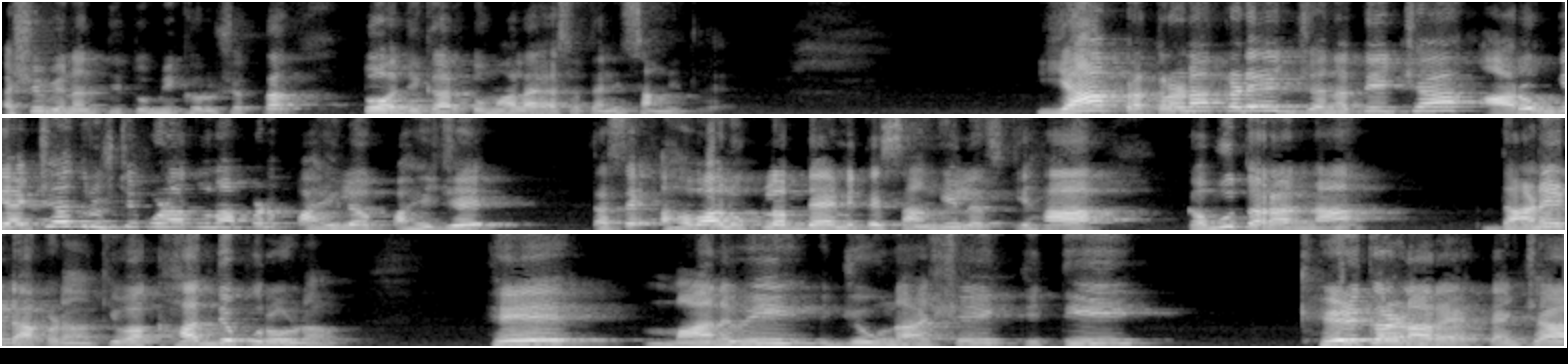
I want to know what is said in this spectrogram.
अशी विनंती तुम्ही करू शकता. तो अधिकार तुम्हाला आहे असं त्यांनी सांगितलंय. या प्रकरणाकडे जनतेच्या आरोग्याच्या दृष्टिकोनातून आपण पाहिलं पाहिजे. तसे अहवाल उपलब्ध आहे. मी ते सांगेलच की हा कबुतरांना दाणे टाकणं किंवा खाद्य पुरवणं हे मानवी जीवनाशी किती खेळ करणार आहे त्यांच्या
